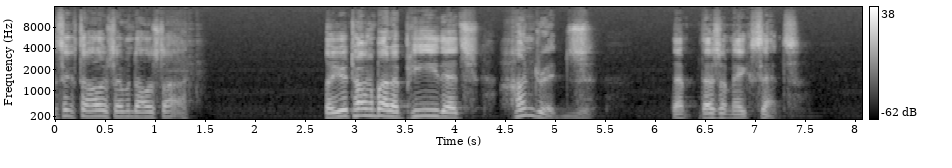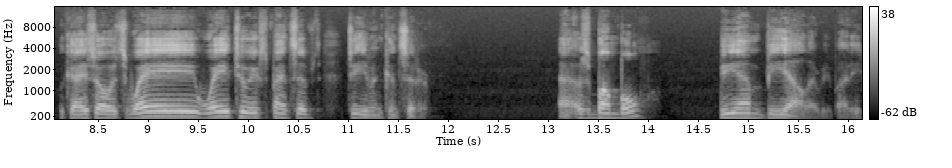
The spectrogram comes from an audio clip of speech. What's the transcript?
$6 $7 stock. So you're talking about a P that's hundreds. That doesn't make sense. Okay, so it's way, way too expensive to even consider. That was Bumble, BMBL, everybody.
